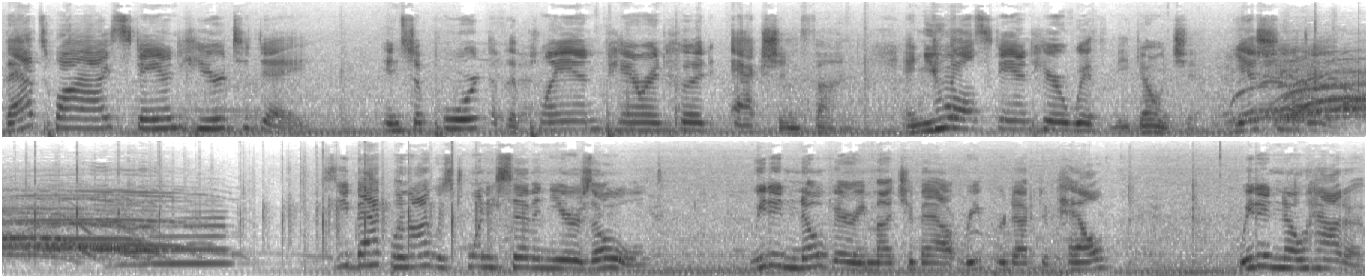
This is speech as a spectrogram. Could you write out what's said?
that's why I stand here today in support of the Planned Parenthood Action Fund. And you all stand here with me, don't you? Yes, you do. See, back when I was 27 years old, we didn't know very much about reproductive health. We didn't know how to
